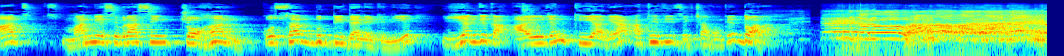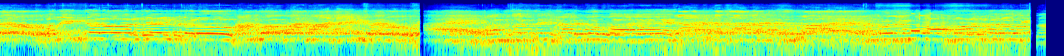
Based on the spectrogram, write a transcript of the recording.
आज माननीय शिवराज सिंह चौहान को सदबुद्धि देने के लिए यज्ञ का आयोजन किया गया अतिथि शिक्षकों के द्वारा करो करो अभी करो अर्जेंट करो हमको परमानेंट करो हम तक शिक्षक रुका है नाम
